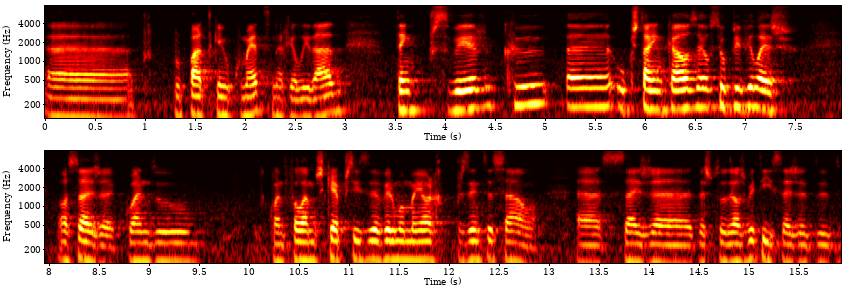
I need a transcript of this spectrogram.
ah, por, por parte de quem o comete na realidade tem que perceber que o que está em causa é o seu privilégio. Ou seja, quando, quando falamos que é preciso haver uma maior representação, ah, seja das pessoas LGBT, seja de, de,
